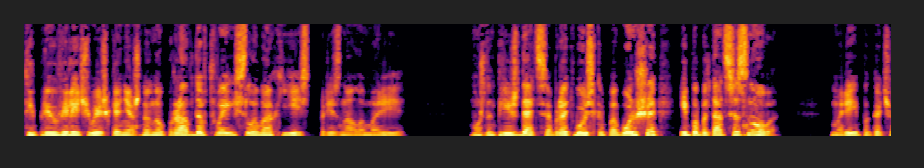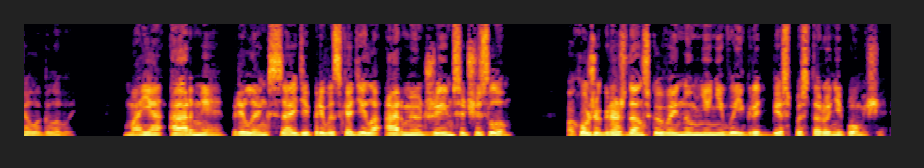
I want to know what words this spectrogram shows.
«Ты преувеличиваешь, конечно, но правда в твоих словах есть», — признала Мария. «Можно переждать, собрать войско побольше и попытаться снова». Мария покачала головой. Моя армия при Лэнгсайде превосходила армию Джеймса числом. Похоже, гражданскую войну мне не выиграть без посторонней помощи.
